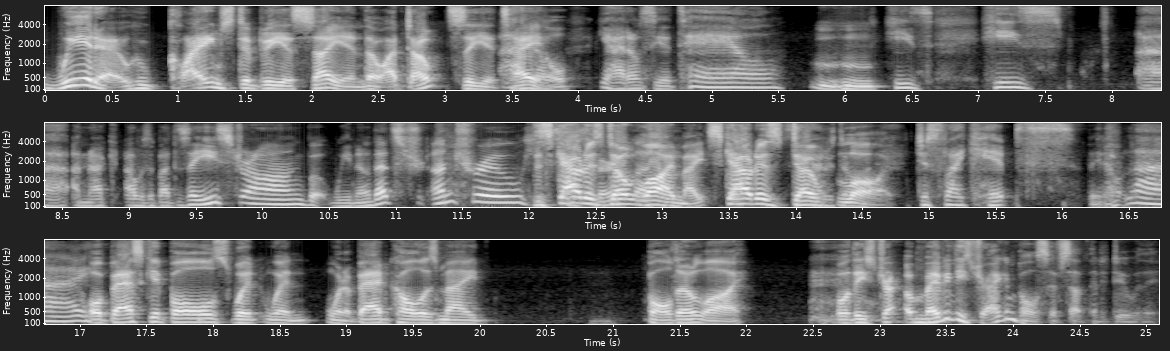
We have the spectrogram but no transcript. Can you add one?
weirdo who claims to be a Saiyan, though I don't see a tail. yeah, I don't see a tail. Mm-hmm. He's he's. Uh, I'm not. I was about to say he's strong, but we know that's tr- untrue. The He's scouters don't lucky. lie, mate. Scouters, don't don't lie. Just like hips, they don't lie. Or basketballs when when when a bad call is made, ball don't lie. Or these dra- or maybe these Dragon Balls have something to do with it.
